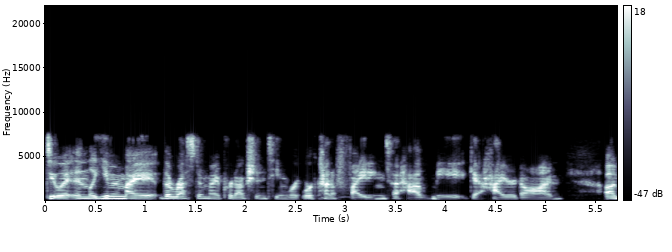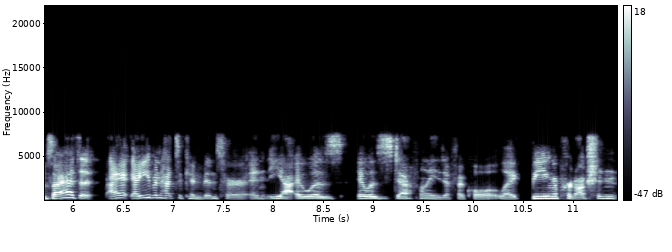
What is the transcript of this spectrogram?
do it." And like even my the rest of my production team were, were kind of fighting to have me get hired on. Um so I had to I, I even had to convince her and yeah, it was it was definitely difficult. Like being a production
